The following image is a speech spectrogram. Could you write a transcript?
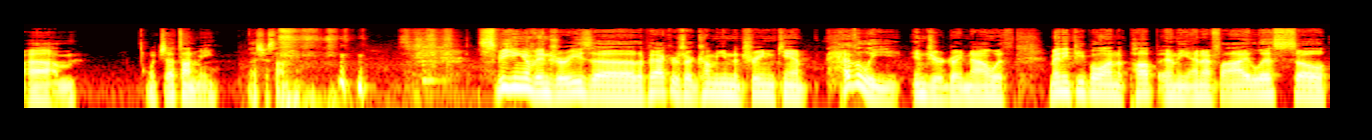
Um, which that's on me. That's just on me. Speaking of injuries, uh, the Packers are coming into training camp heavily injured right now, with many people on the pup and the NFI list. So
